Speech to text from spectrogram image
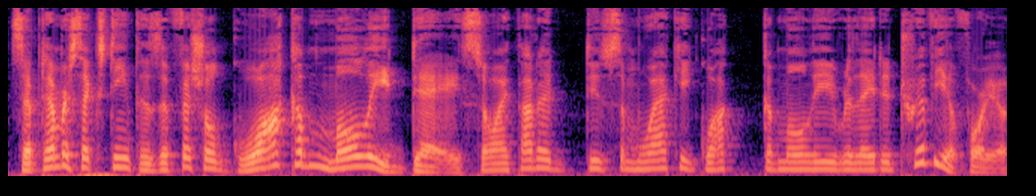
September 16th is official Guacamole Day, so I thought I'd do some wacky guacamole related trivia for you.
